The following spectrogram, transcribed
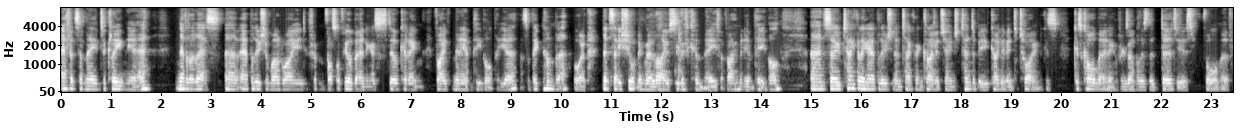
efforts are made to clean the air. Nevertheless, uh, air pollution worldwide from fossil fuel burning is still killing 5 million people per year. That's a big number, or let's say shortening their lives significantly for 5 million people. And so tackling air pollution and tackling climate change tend to be kind of intertwined because because coal burning, for example, is the dirtiest form of,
